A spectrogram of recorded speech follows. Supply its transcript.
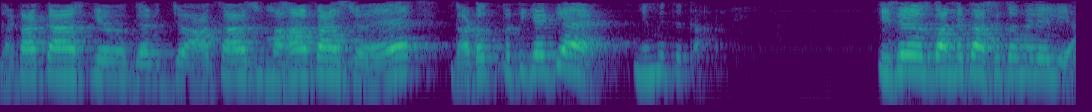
घटाकाश के, जो आकाश, महाकाश जो है, घटोत्पत्ति का क्या है? निमित्त कारण इसलिए उसका अन्यता सिद्ध में ले लिया।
